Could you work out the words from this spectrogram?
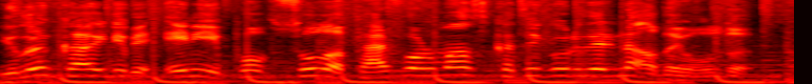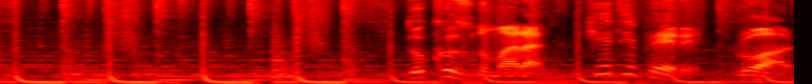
yılın kaydı ve en iyi pop solo performans kategorilerine aday oldu. 9 numara Katy Perry, Roar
